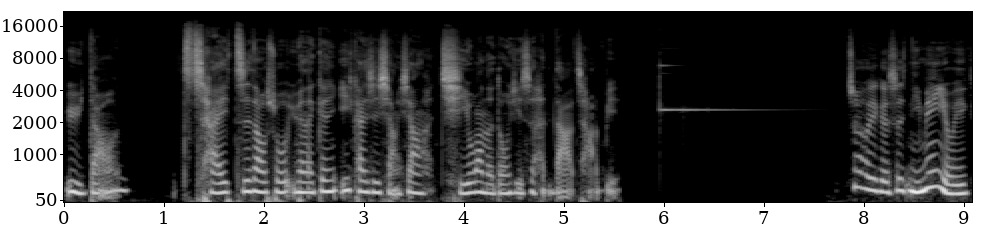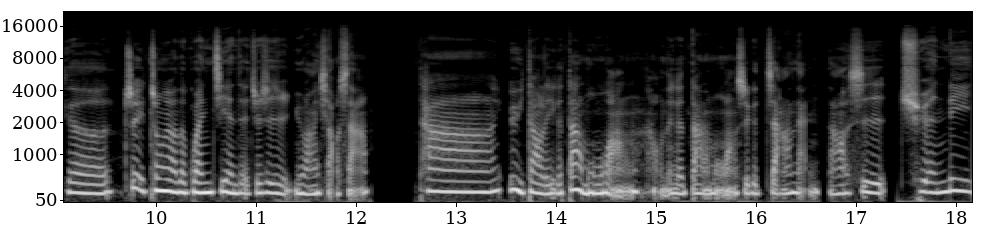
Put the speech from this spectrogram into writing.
遇到才知道，说原来跟一开始想象期望的东西是很大的差别。最后一个是里面有一个最重要的关键的，就是女王小沙。他遇到了一个大魔王，好，那个大魔王是个渣男，然后是权力、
